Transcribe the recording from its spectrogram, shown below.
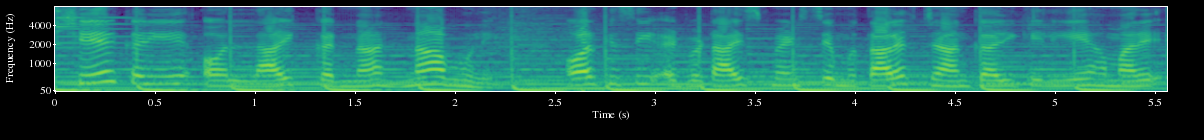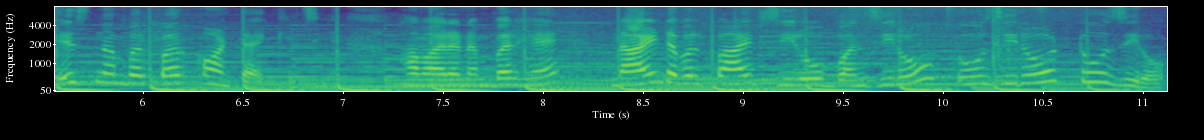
शेयर करिए और लाइक करना ना भूलें। और किसी एडवर्टाइजमेंट से मुतालिक जानकारी के लिए हमारे इस नंबर पर कांटेक्ट कीजिए। हमारा नंबर है nine double five zero one zero two zero two zero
